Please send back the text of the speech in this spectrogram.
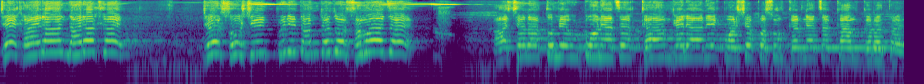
जे गायरान धारक आहेत जे शोषित पीडित आमचा जो समाज आहे आशाला तुम्ही उठवण्याचं काम गेल्या अनेक वर्षापासून करण्याचं काम करत आहे.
